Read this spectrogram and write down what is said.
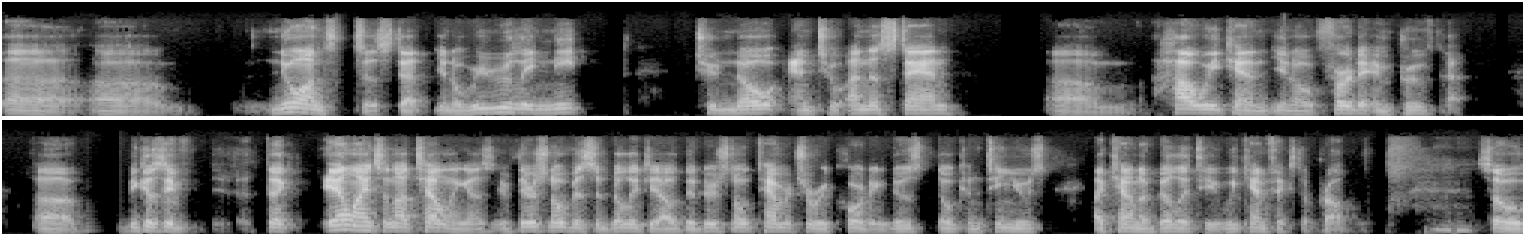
uh, uh, nuances that you know we really need to know and to understand um, how we can you know further improve that. Uh, because if the airlines are not telling us if there's no visibility out there there's no temperature recording there's no continuous accountability we can't fix the problem. Mm-hmm. so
